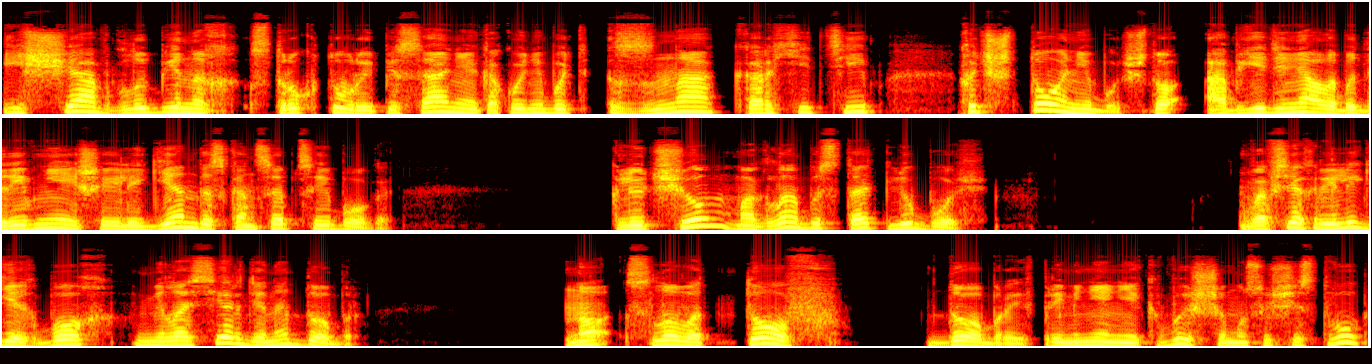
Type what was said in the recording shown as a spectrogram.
ища в глубинах структуры Писания какой-нибудь знак, архетип, хоть что-нибудь, что объединяло бы древнейшие легенды с концепцией Бога. Ключом могла бы стать любовь. Во всех религиях Бог милосерден и добр. Но слово «тов» — «добрый» в применении к высшему существу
